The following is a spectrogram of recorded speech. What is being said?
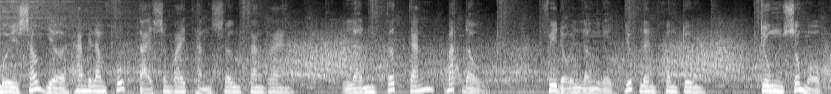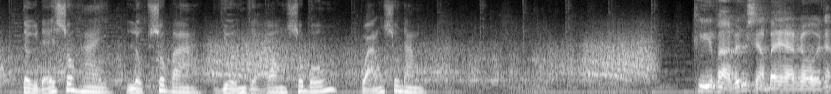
16 giờ 25 phút tại sân bay Thành Sơn Phan Rang, lệnh cất cánh bắt đầu. Phi đội lần lượt rút lên không trung. Trung số 1, từ để số 2, lục số 3, dượng và on số 4, quảng số 5. Khi vào đến xà bè rồi đó,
